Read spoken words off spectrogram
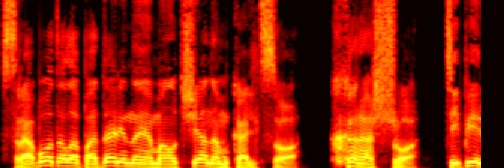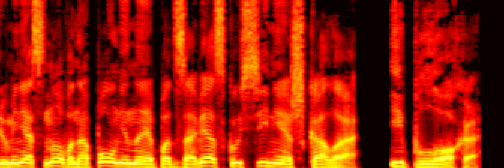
Сработало подаренное молчаном кольцо. Хорошо, теперь у меня снова наполненная под завязку синяя шкала. И плохо.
